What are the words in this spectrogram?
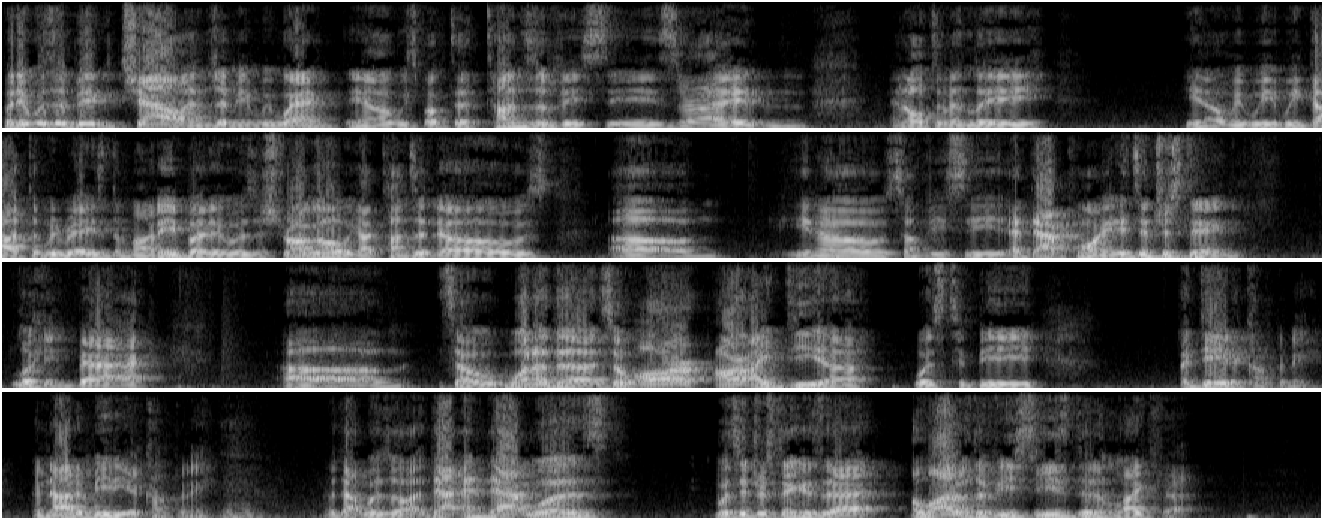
but it was a big challenge. I mean, we went, you know, we spoke to tons of VCs, right? And and ultimately, you know, we we, we got that we raised the money, but it was a struggle. We got tons of no's. Um, you know, some VC at that point. It's interesting looking back. Um, so one of the so our our idea was to be a data company and not a media company. Mm-hmm But that was uh, that, and that was what's interesting is that a lot of the VCs didn't like that.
